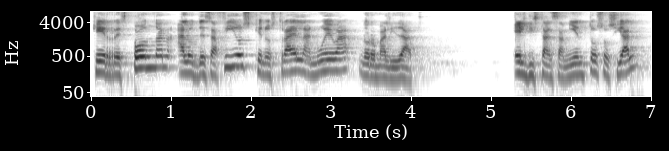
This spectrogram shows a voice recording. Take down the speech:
que respondan a los desafíos que nos trae la nueva normalidad. El distanciamiento social,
